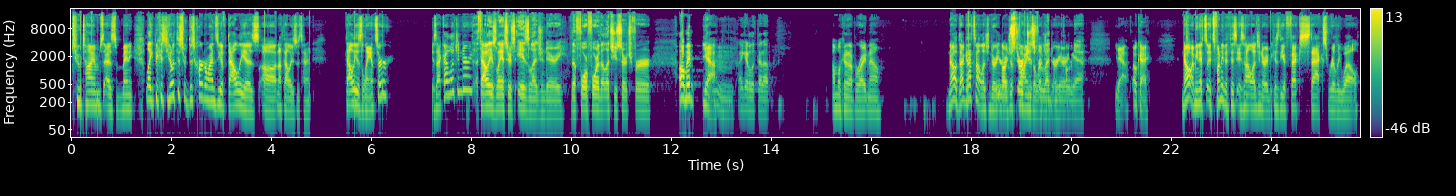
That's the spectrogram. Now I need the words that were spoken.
two times as many like because you know what this this card reminds me of Thalia's uh not Thalia's lieutenant Thalia's lancer is that guy legendary Thalia's Lancers is legendary. The four four that lets you search for. Oh, maybe. yeah Hmm, I gotta look that up. I'm looking it up right now no that that's not legendary No, it just searches finds a for legendary, legendary. Yeah. Yeah. Okay. No, I mean it's it's funny that this is not legendary because the effect stacks really well.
